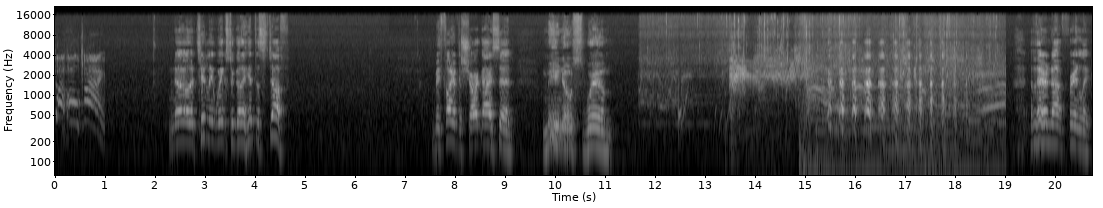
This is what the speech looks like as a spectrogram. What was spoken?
the whole time! No, the tiddlywinks are gonna hit the stuff. It'd be funny if the shark guy said, Me no swim. They're not friendly.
